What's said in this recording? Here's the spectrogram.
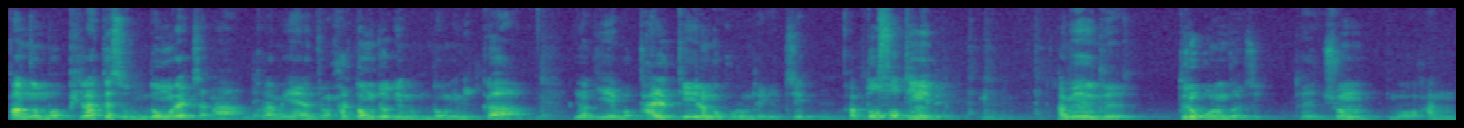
방금 뭐 필라테스 운동을 했잖아. 네. 그러면 얘는 좀 활동적인 운동이니까 네. 여기에 뭐 밝게 이런 거 고르면 되겠지. 음. 그럼 또 소팅이 돼. 음. 그럼 얘는 이제 들어보는 거지. 대충 뭐 한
